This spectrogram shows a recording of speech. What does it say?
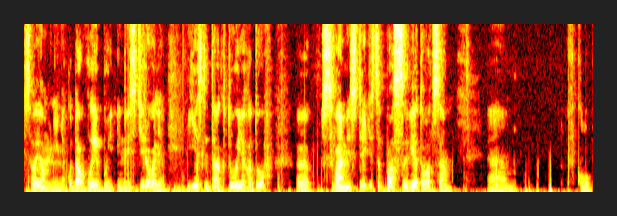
свое мнение куда вы бы инвестировали. Если так то я готов э, с вами встретиться посоветоваться э, в клуб.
